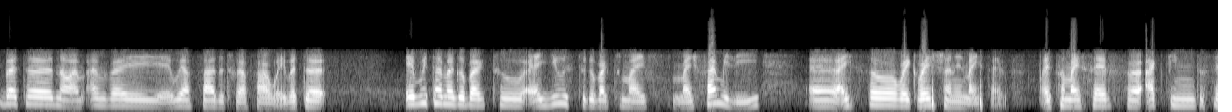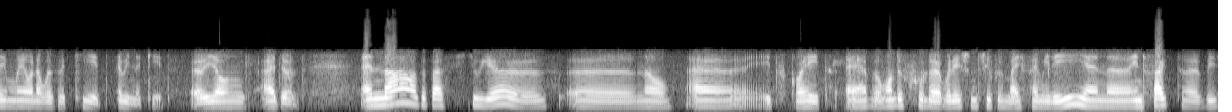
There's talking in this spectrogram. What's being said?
but uh, no, I'm I'm very. We are sad that we are far away, but. Uh, every time I go back to, I used to go back to my my family, uh, I saw regression in myself. I saw myself uh, acting the same way when I was a kid. I mean, a kid, a young adult. And now, the past few years, uh, no, uh, it's great. I have a wonderful uh, relationship with my family, and uh, in fact, uh, this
